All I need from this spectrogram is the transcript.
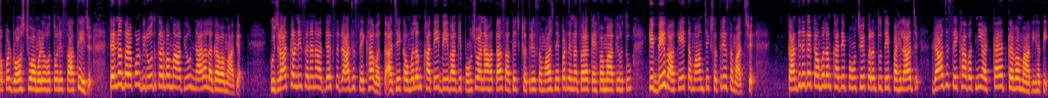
પણ રોષ જોવા મળ્યો હતો અને સાથે જ તેમના દ્વારા પણ વિરોધ કરવામાં આવ્યો, નારા લગાવવામાં આવ્યા. ગુજરાત કરણી સેનાના અધ્યક્ષ રાજ શેખાવત આજે કમલમ ખાતે બે વાગે પહોંચવાના હતા. સાથે જ ક્ષત્રિય સમાજને પણ તેમના દ્વારા કહેવામાં આવ્યું હતું કે બે વાગે તમામ જે ક્ષત્રિય સમાજ છે, ગાંધીનગર કમલમ ખાતે પહોંચે, પરંતુ તે પહેલાં જ રાજ શેખાવતની અટકાયત કરવામાં આવી હતી.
